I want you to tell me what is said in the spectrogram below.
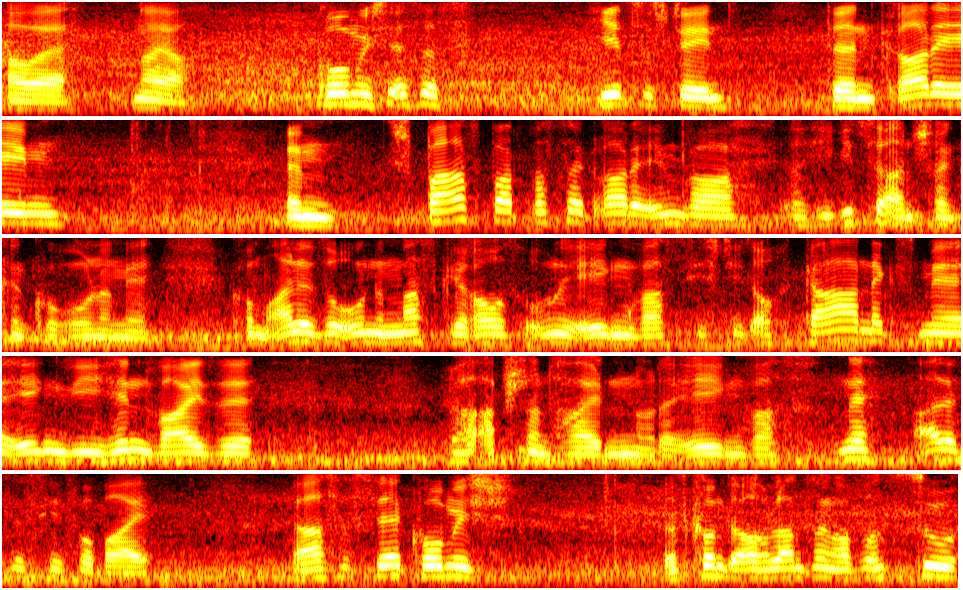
Aber naja, komisch ist es, hier zu stehen. Denn gerade eben im Spaßbad, was da gerade eben war, hier gibt es ja anscheinend kein Corona mehr, kommen alle so ohne Maske raus, ohne irgendwas. Hier steht auch gar nichts mehr, irgendwie Hinweise, ja, Abstand halten oder irgendwas. Ne, alles ist hier vorbei. Ja, es ist sehr komisch. Das kommt auch langsam auf uns zu.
